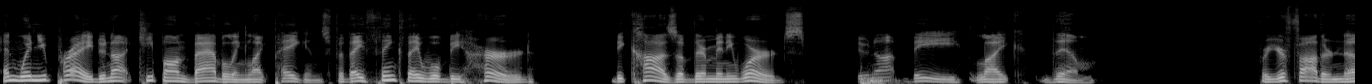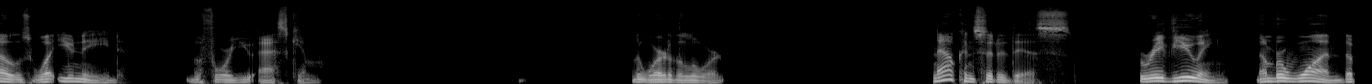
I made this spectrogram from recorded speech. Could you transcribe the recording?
And when you pray, do not keep on babbling like pagans, for they think they will be heard because of their many words. Do not be like them. For your Father knows what you need before you ask Him. The Word of the Lord. Now consider this reviewing Number one, the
